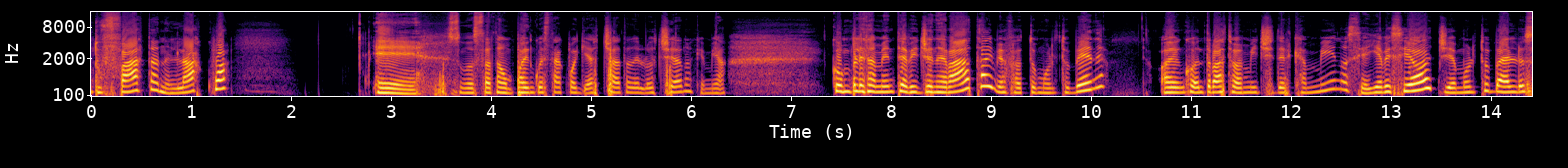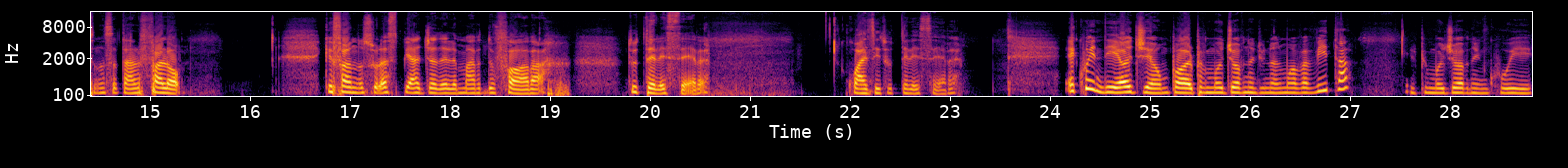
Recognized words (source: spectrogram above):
tuffata nell'acqua e sono stata un po' in quest'acqua ghiacciata dell'oceano che mi ha completamente rigenerata e mi ha fatto molto bene. Ho incontrato amici del cammino sia ieri sia oggi, è molto bello, sono stata al falò che fanno sulla spiaggia del Mar do Fora tutte le sere, quasi tutte le sere. E quindi oggi è un po' il primo giorno di una nuova vita, il primo giorno in cui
